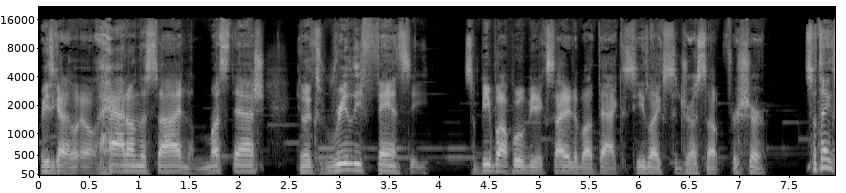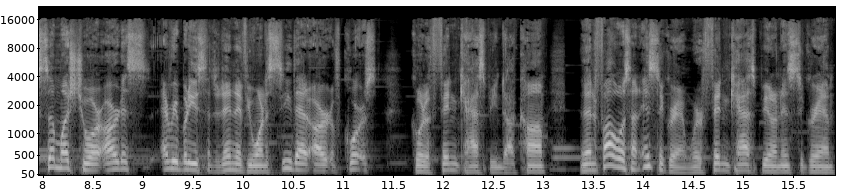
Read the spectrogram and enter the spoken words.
He's got a little hat on the side and a mustache. He looks really fancy. So Bebop will be excited about that because he likes to dress up for sure. So thanks so much to our artists, everybody who sent it in. If you want to see that art, of course, go to finncaspian.com and then follow us on Instagram. We're Finn Caspian on Instagram,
